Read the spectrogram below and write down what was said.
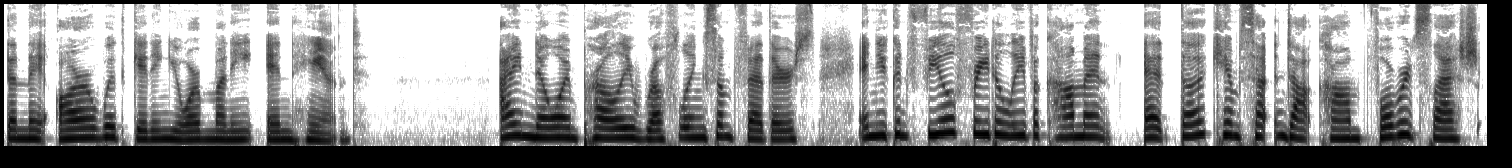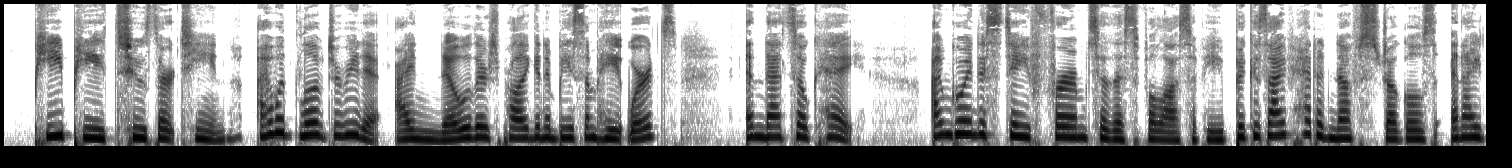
than they are with getting your money in hand. I know I'm probably ruffling some feathers, and you can feel free to leave a comment at thekimsutton.com forward slash PP213. I would love to read it. I know there's probably going to be some hate words, and that's okay. I'm going to stay firm to this philosophy because I've had enough struggles and I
